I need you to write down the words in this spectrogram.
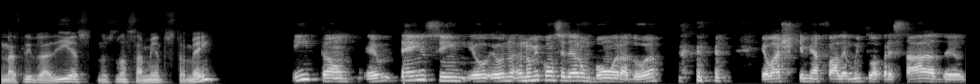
nas livrarias, nos lançamentos também? Então, eu tenho sim. Eu, eu, eu não me considero um bom orador. eu acho que minha fala é muito apressada. Eu,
